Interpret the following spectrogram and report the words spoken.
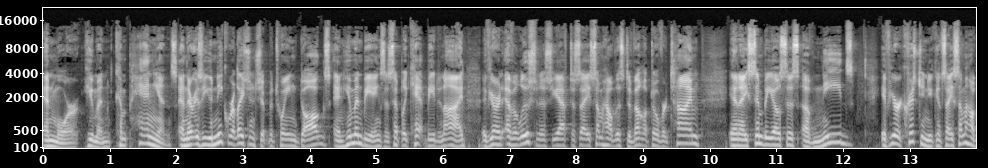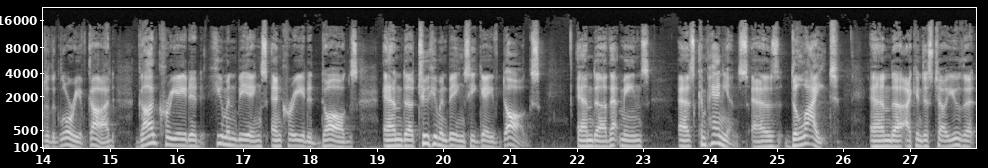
and more human companions. And there is a unique relationship between dogs and human beings that simply can't be denied. If you're an evolutionist, you have to say somehow this developed over time in a symbiosis of needs. If you're a Christian, you can say somehow to the glory of God, God created human beings and created dogs and uh, to human beings, he gave dogs. And uh, that means as companions, as delight. And uh, I can just tell you that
